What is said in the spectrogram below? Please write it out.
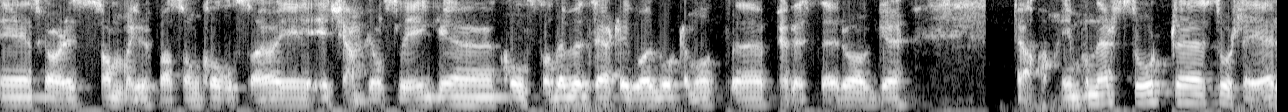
skal være i samme gruppa som Kolstad i, i Champions League. Eh, Kolstad debuterte i går borte mot eh, Pellester og eh, ja, imponert stort. eh, Storseier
